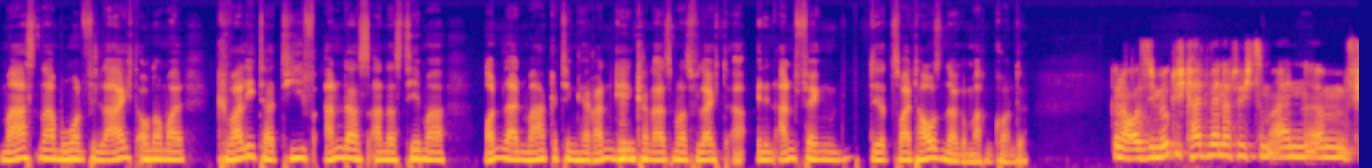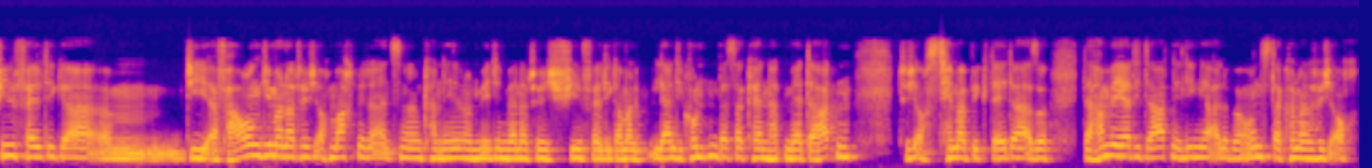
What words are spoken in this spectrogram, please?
Maßnahmen, wo man vielleicht auch nochmal qualitativ anders an das Thema Online-Marketing herangehen mhm. kann, als man das vielleicht äh, in den Anfängen der 2000er machen konnte. Genau, also die Möglichkeiten wären natürlich zum einen ähm, vielfältiger. Ähm, die Erfahrungen, die man natürlich auch macht mit den einzelnen Kanälen und Medien, wären natürlich vielfältiger. Man lernt die Kunden besser kennen, hat mehr Daten. Natürlich auch das Thema Big Data. Also da haben wir ja die Daten, die liegen ja alle bei uns. Da können wir natürlich auch,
